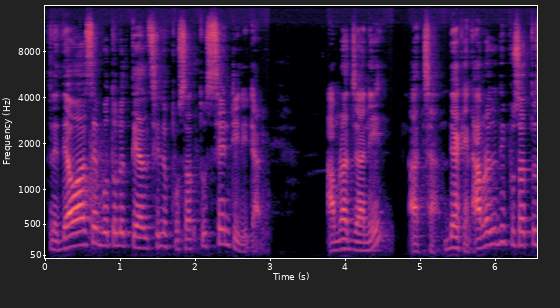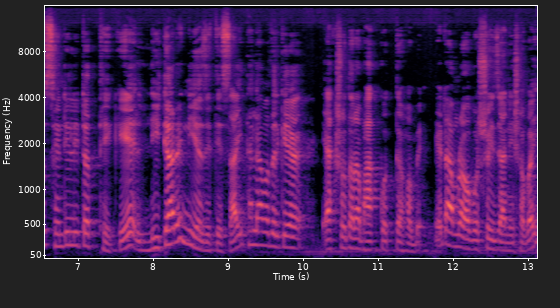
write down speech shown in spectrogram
তাহলে দেওয়া আছে বোতলের তেল ছিল পঁচাত্তর সেন্টিলিটার। আমরা জানি আচ্ছা দেখেন, আমরা যদি পঁচাত্তর সেন্টিলিটার থেকে লিটারে নিয়ে যেতে চাই, তাহলে আমাদেরকে একশো দ্বারা ভাগ করতে হবে। এটা আমরা অবশ্যই জানি সবাই।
